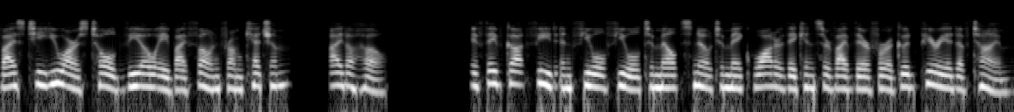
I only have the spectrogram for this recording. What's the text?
Viesturs told VOA by phone from Ketchum, Idaho. If they've got feed and fuel fuel to melt snow to make water they can survive there for a good period of time.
